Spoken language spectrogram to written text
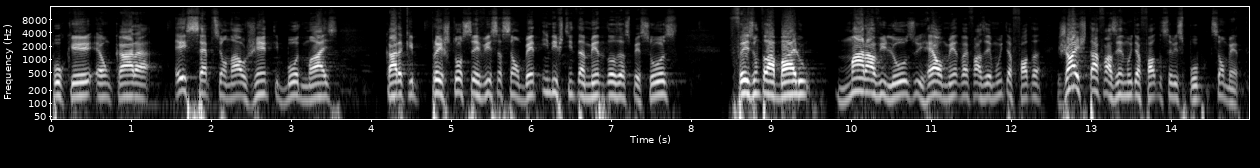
porque é um cara excepcional, gente boa demais, cara que prestou serviço a São Bento indistintamente a todas as pessoas, fez um trabalho maravilhoso e realmente vai fazer muita falta, já está fazendo muita falta do serviço público de São Bento.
